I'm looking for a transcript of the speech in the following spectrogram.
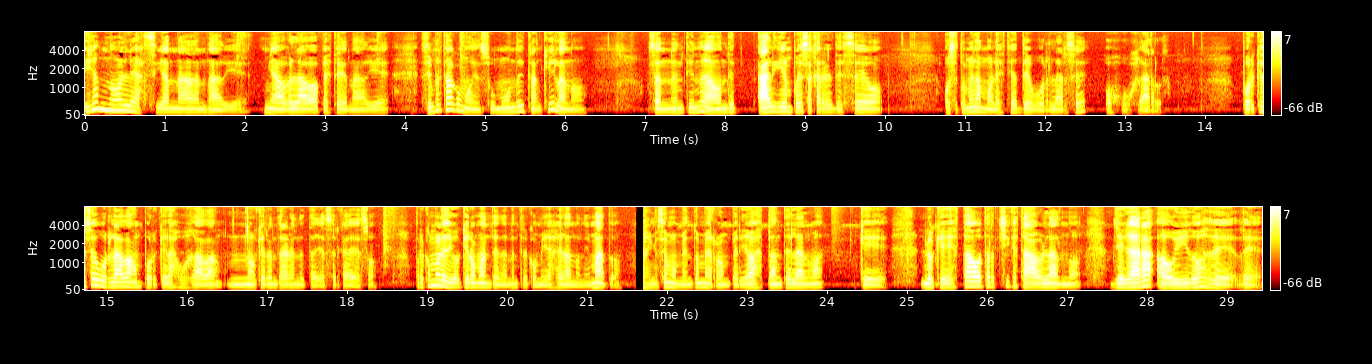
ella no le hacía nada a nadie, ni hablaba peste de nadie. Siempre estaba como en su mundo y tranquila, ¿no? O sea, no entiendo de dónde alguien puede sacar el deseo o se tome la molestia de burlarse o juzgarla. ¿Por qué se burlaban? ¿Por qué la juzgaban? No quiero entrar en detalle acerca de eso. Pero como le digo, quiero mantener entre comillas el anonimato. En ese momento me rompería bastante el alma que lo que esta otra chica estaba hablando llegara a oídos de, de,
